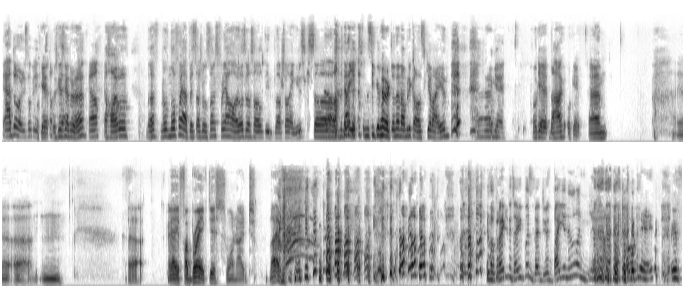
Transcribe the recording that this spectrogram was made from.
Jeg er dårlig på britisk. Okay, skal jeg prøve? Ja. Jeg har jo nå får jeg prestasjonsangst, for jeg har jo tross alt internasjonal engelsk. Så, Ja. Men jeg gikk, som du sikkert hørte, den amerikanske veien. Um, Ok. OK, det her OK. Um, uh, uh, mm, uh, if I break this one out Nei Nå brekker det seg på det, du er bare noen. OK. If,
